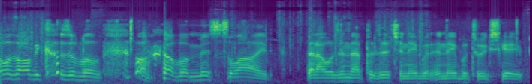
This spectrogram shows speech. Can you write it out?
That was all because of a of a missed slide that I was in that position, able and able to escape.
